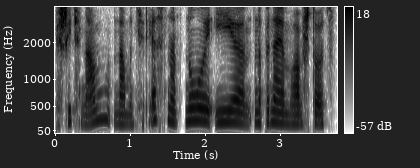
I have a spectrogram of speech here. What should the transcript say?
пишите нам, нам интересно. Ну и напоминаем вам, что этот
